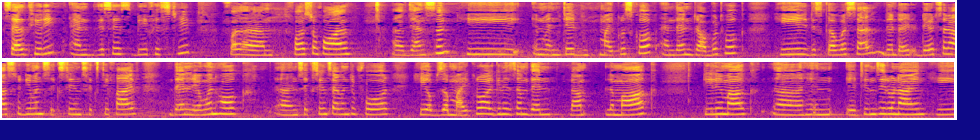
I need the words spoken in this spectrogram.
cell theory and this is brief history. For, um, first of all uh, Janssen he invented microscope and then Robert Hooke he discovered cell the dates are also given 1665 then Leeuwenhoek uh, in 1674 he observed microorganism then Lamarck Telemark uh, in 1809 he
